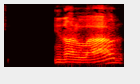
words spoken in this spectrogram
you're not allowed,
